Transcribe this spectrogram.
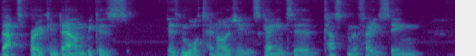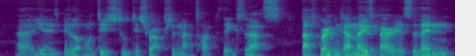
that's broken down because there's more technology that's going into customer facing. Uh, you know, there's been a lot more digital disruption, that type of thing. So that's that's broken down those barriers. So then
